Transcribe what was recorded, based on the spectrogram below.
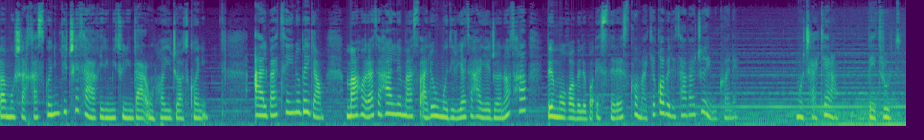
و مشخص کنیم که چه تغییری می‌تونیم در اونها ایجاد کنیم البته اینو بگم مهارت حل مسئله و مدیریت هیجانات هم به مقابله با استرس کمک قابل توجهی می‌کنه. متشکرم. بدرود.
